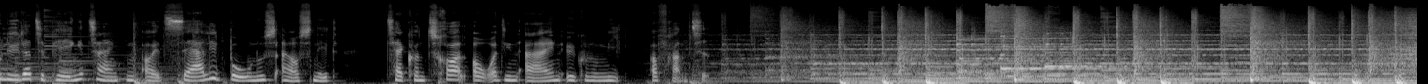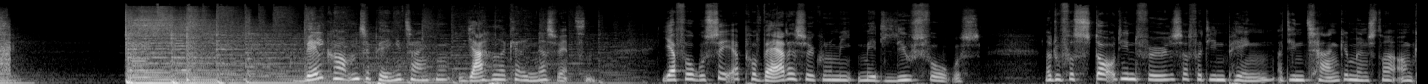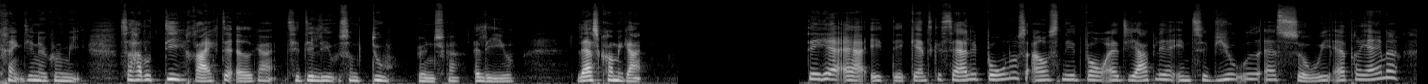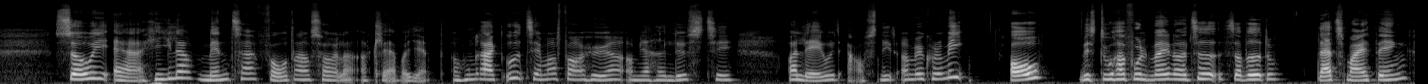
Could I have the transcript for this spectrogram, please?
Du lytter til Pengetanken og et særligt bonusafsnit. Tag kontrol over din egen økonomi og fremtid. Velkommen til Pengetanken. Jeg hedder Karina Svensen. Jeg fokuserer på hverdagsøkonomi med et livsfokus – når du forstår dine følelser for dine penge og dine tankemønstre omkring din økonomi, så har du direkte adgang til det liv, som du ønsker at leve. Lad os komme i gang. Det her er et øh, ganske særligt bonusafsnit, hvor at jeg bliver interviewet af Zoe Adriana. Zoe er healer, mentor, foredragsholder og clairvoyant, og hun rakte ud til mig for at høre, om jeg havde lyst til at lave et afsnit om økonomi. Og hvis du har fulgt med i noget tid, så ved du, that's my thing.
